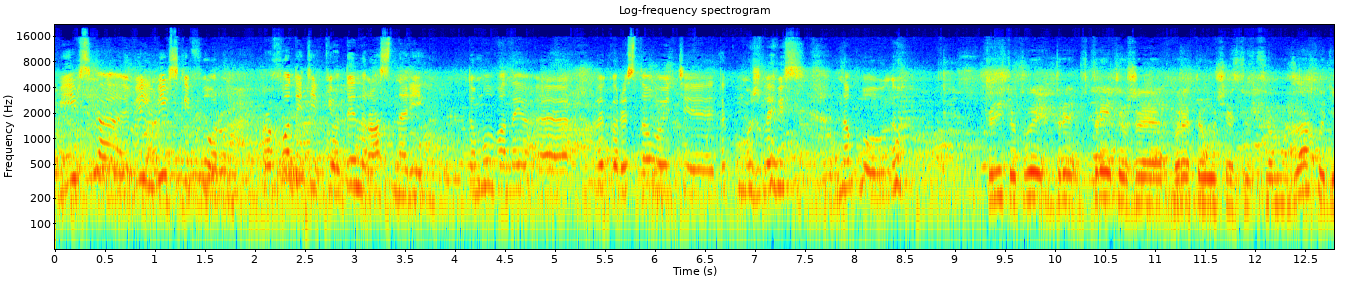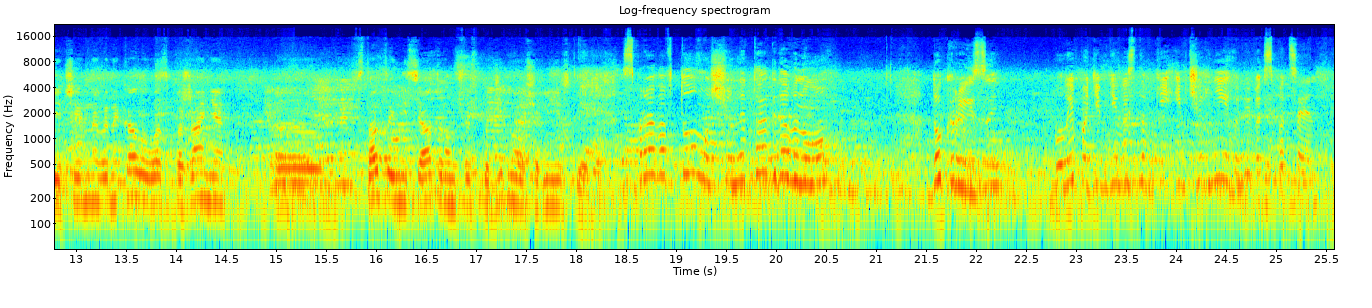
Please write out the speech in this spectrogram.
Львівська, Львівський форум проходить тільки один раз на рік. Тому вони е, використовують е, таку можливість наповну. Скажіть, от ви втретє вже берете участь у цьому заході. Чи не виникало у вас бажання е, стати ініціатором щось подібного в Чернігівській області? Справа в тому, що не так давно до кризи були подібні виставки і в Чернігові в експоцентрі.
